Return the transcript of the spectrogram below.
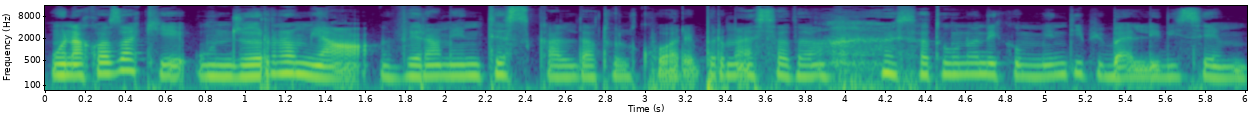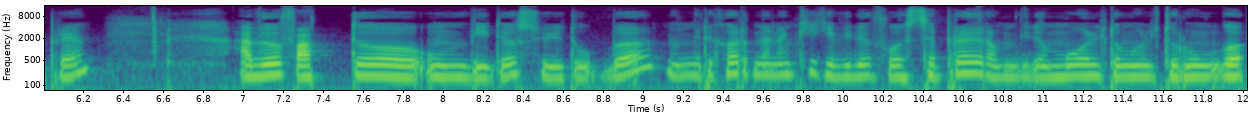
Una cosa che un giorno mi ha veramente scaldato il cuore, per me è, stata, è stato uno dei commenti più belli di sempre. Avevo fatto un video su YouTube, non mi ricordo neanche che video fosse, però era un video molto molto lungo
